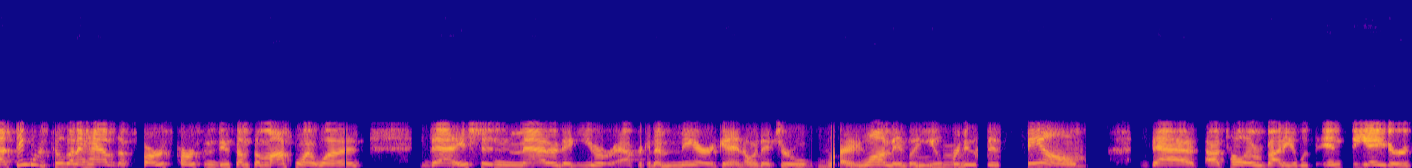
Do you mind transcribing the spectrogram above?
I think we're still going to have the first person do something. My point was that it shouldn't matter that you're African American or that you're right. a woman, but mm-hmm. you produced this film that I told everybody it was in theaters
